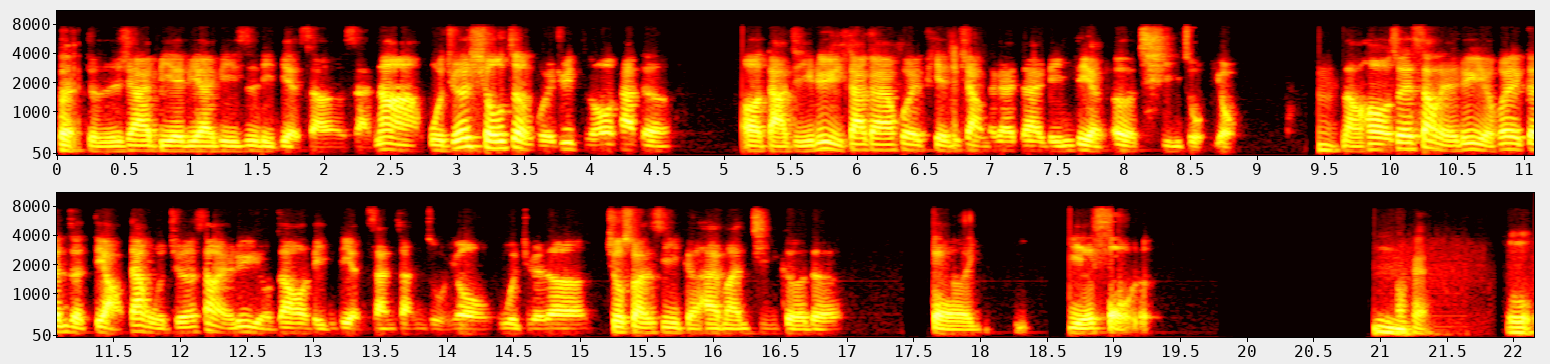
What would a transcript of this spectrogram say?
对，就是现在 BABIP 是零点三二三，那我觉得修正回去之后，他的呃打击率大概会偏向大概在零点二七左右，嗯，然后所以上垒率也会跟着掉，但我觉得上垒率有到零点三三左右，我觉得就算是一个还蛮及格的的野手了。嗯，OK，我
